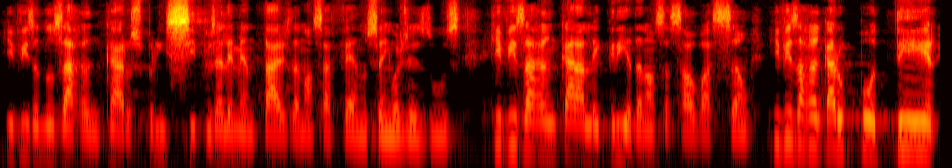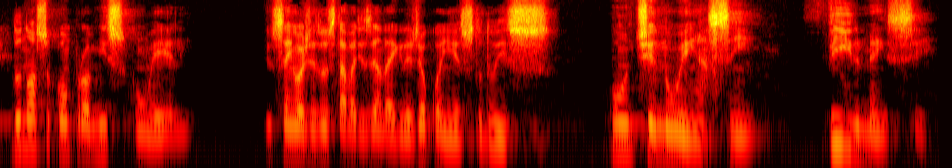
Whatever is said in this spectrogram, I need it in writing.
que visa nos arrancar os princípios elementares da nossa fé no Senhor Jesus, que visa arrancar a alegria da nossa salvação, que visa arrancar o poder do nosso compromisso com Ele. E o Senhor Jesus estava dizendo à igreja: Eu conheço tudo isso. Continuem assim, firmem-se,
